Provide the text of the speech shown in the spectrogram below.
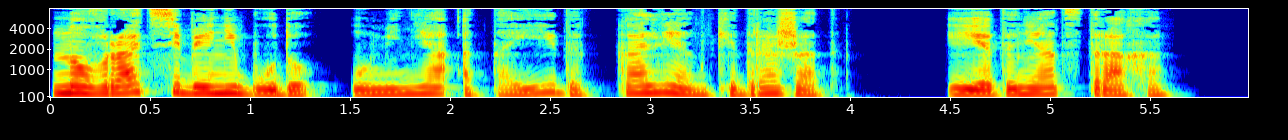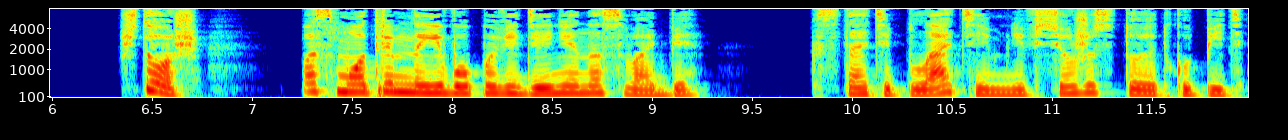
Но врать себе не буду. У меня от Аида коленки дрожат. И это не от страха. Что ж, посмотрим на его поведение на свадьбе. Кстати, платье мне все же стоит купить,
